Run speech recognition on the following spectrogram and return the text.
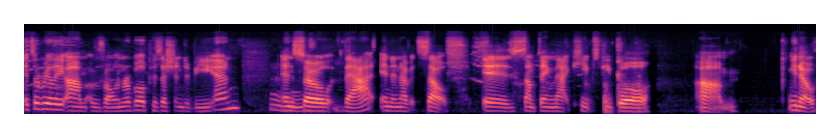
it's a really um, vulnerable position to be in mm-hmm. and so that in and of itself is something that keeps people um, you know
